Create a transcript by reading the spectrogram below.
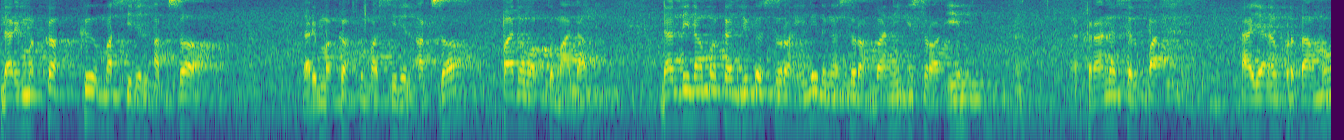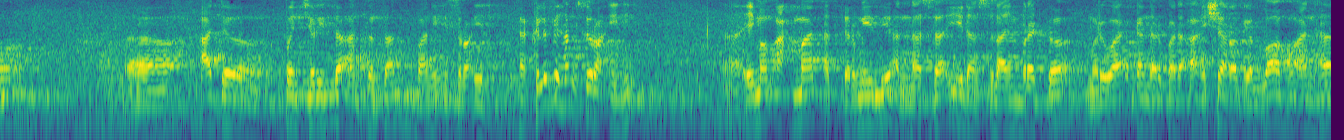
dari Mekah ke Masjidil Aqsa. Dari Mekah ke Masjidil Aqsa pada waktu malam. Dan dinamakan juga surah ini dengan surah Bani Israel kerana selepas ayat yang pertama uh, ada penceritaan tentang Bani Israel. Kelebihan surah ini uh, Imam Ahmad At-Tirmizi An-Nasa'i dan selain mereka meriwayatkan daripada Aisyah radhiyallahu anha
